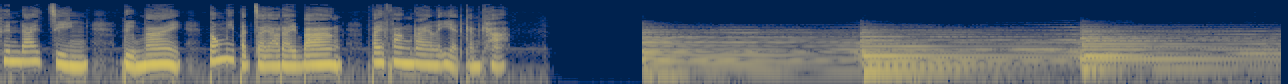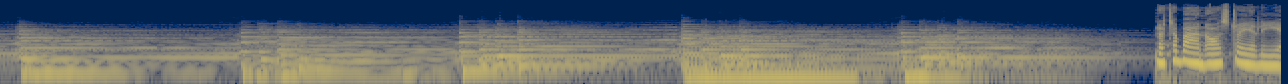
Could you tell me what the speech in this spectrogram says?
ขึ้นได้จริง หรือไม่ต้องมีปัจจัยอะไรบ้าง ไปฟังรายละเอียดกันค่ะ รัฐบาลออสเตรเลีย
